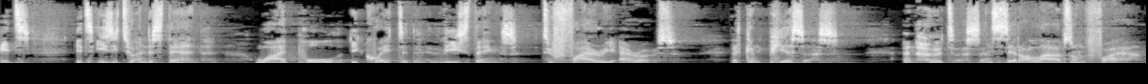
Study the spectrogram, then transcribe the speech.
it's, it's easy to understand why Paul equated these things to fiery arrows that can pierce us and hurt us and set our lives on fire.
